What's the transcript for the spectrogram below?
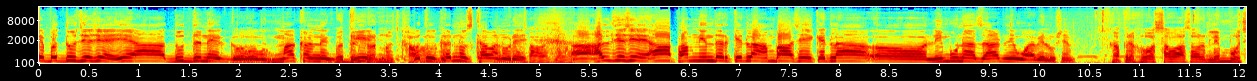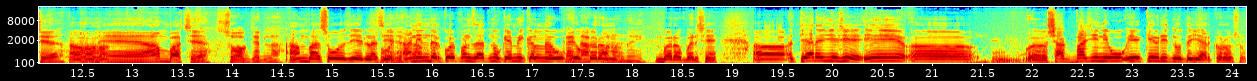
એ બધું જે છે એ આ દૂધ. ને માખણ ને બધું ઘરનું જ. બધું ઘરનું જ ખાવાનું રહે હાલ જે છે આ ફાર્મની અંદર કેટલા આંબા છે કેટલા લીંબુના ઝાડ ને એવું આવેલું છે આપણે હો સવા સો લીંબુ છે. અને આંબા છે સો જેટલા. આંબા સો જેટલા છે. આની અંદર કોઈ પણ જાતનું કેમિકલ નો ઉપયોગ કરવાનો નહીં. બરોબર છે. અત્યારે જે છે એ શાકભાજી ને એવું એ કેવી રીતનું તૈયાર કરો છો?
